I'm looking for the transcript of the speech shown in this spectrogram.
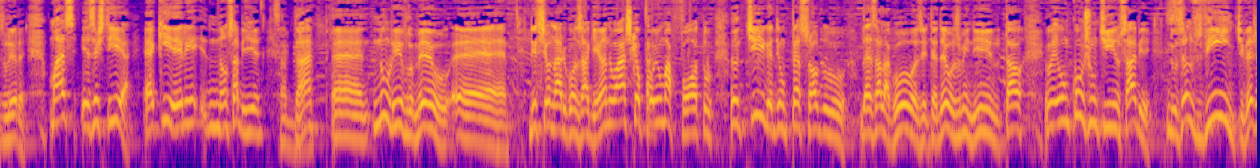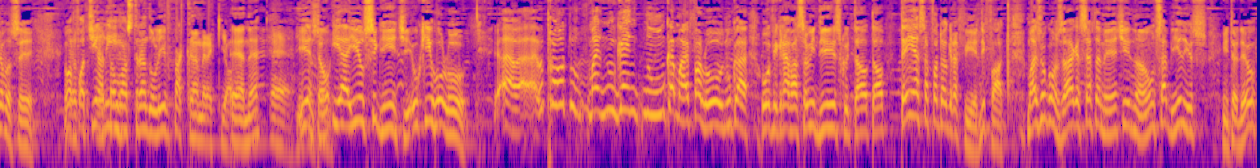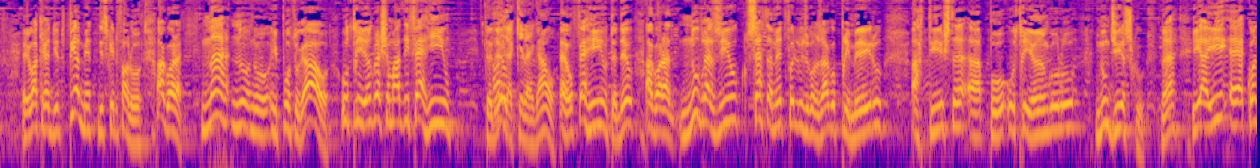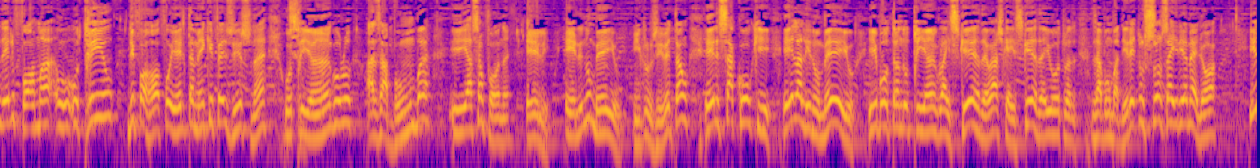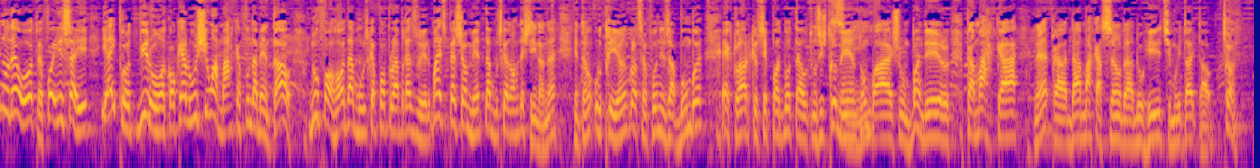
mas existia. É que ele não sabia, tá? É, num livro meu, é, dicionário gonzaguiano, eu acho que eu ponho uma foto antiga de um pessoal do, das Alagoas, entendeu? Os meninos, tal, um conjuntinho, sabe? Dos anos 20, veja você, uma fotinha eu ali. tô mostrando o livro pra câmera aqui, ó. É, né? É. E então, e aí o seguinte, o que rolou? Ah, ah, pronto, mas ninguém nunca mais falou, nunca houve gravação em disco e tal, tal. Tem essa fotografia, de fato. Mas o Gonzaga certamente não sabia disso, entendeu? Eu acredito piamente nisso que ele falou. Agora, na, no, no- em Portugal, o triângulo é chamado de ferrinho. Entendeu? Olha que legal. É, o ferrinho, entendeu? Agora, no Brasil, certamente foi Luiz Gonzaga o primeiro artista a pôr o triângulo num disco, né? E aí é quando ele forma o, o trio de forró, foi ele também que fez isso, né? O triângulo, a zabumba e a sanfona. Ele, ele no meio, inclusive. Então, ele sacou que ele ali no meio e botando o triângulo à esquerda, eu acho que é a esquerda, e o outro zabumba à direita, o som sairia melhor. E não deu outra, foi isso aí. E aí pronto, virou uma qualquer luxo e uma marca fundamental do forró da música popular brasileira, mas especialmente da música nordestina, né? Então, o triângulo, a sanfona e a zabumba, é claro que você pode botar outros instrumentos, Sim. um baixo, um bandeiro, para marcar, né? Para dar a marcação da, do ritmo e tal e tal. Pronto.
